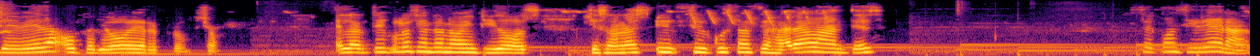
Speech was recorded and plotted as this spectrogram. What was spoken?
de veda o periodo de reproducción. El artículo 192, que son las circunstancias agravantes, se consideran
